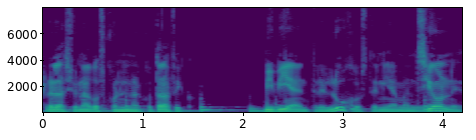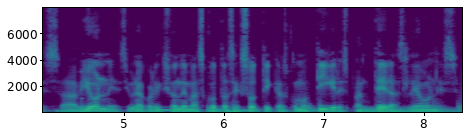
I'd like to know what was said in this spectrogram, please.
relacionados con el narcotráfico. Vivía entre lujos, tenía mansiones, aviones y una colección de mascotas exóticas como tigres, panteras, leones.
